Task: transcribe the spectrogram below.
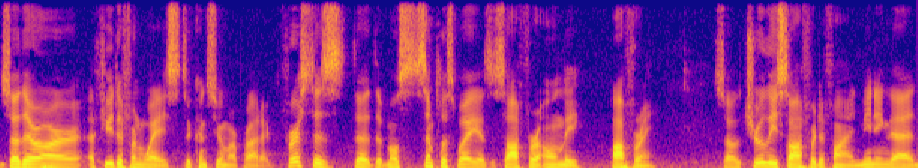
So there are a few different ways to consume our product. First is the, the most simplest way is a software only offering. So truly software defined, meaning that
